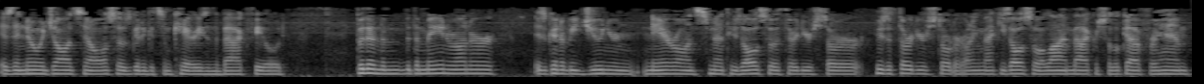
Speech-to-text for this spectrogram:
is that Noah Johnson also is going to get some carries in the backfield. But then the the main runner is going to be junior Nairon Smith, who's also a third year starter, who's a third year starter running back. He's also a linebacker, so look out for him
